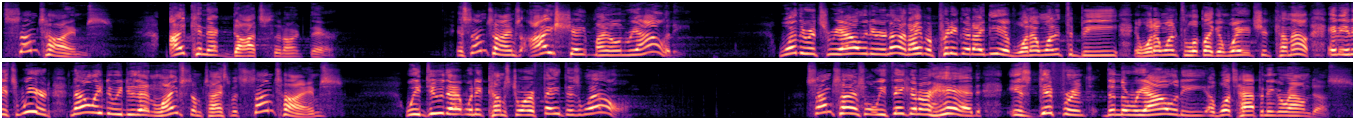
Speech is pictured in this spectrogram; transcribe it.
Sometimes I connect dots that aren't there. And sometimes I shape my own reality. Whether it's reality or not, I have a pretty good idea of what I want it to be and what I want it to look like and way it should come out. And, and it's weird. Not only do we do that in life sometimes, but sometimes we do that when it comes to our faith as well. Sometimes what we think in our head is different than the reality of what's happening around us.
